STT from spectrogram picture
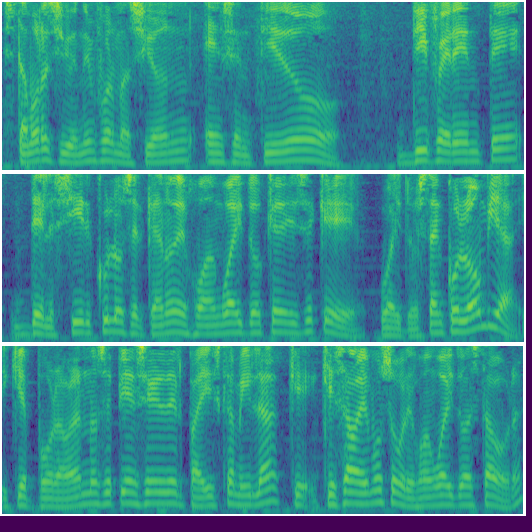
estamos recibiendo información en sentido diferente del círculo cercano de Juan Guaidó que dice que Guaidó está en Colombia y que por ahora no se piensa ir del país, Camila. ¿Qué, ¿Qué, sabemos sobre Juan Guaidó hasta ahora?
